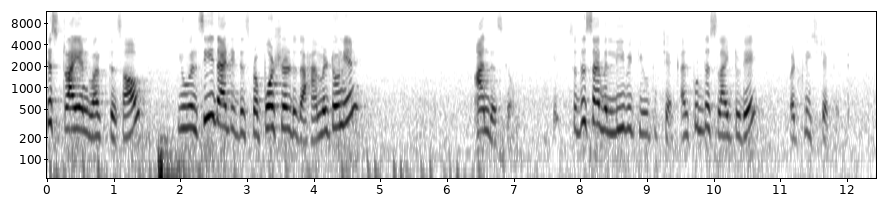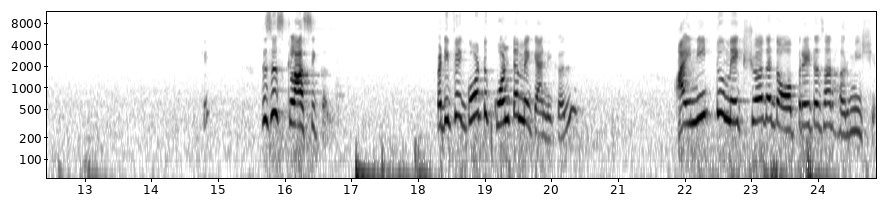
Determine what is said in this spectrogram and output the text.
just try and work this out you will see that it is proportional to the Hamiltonian and this term. So, this I will leave it you to check I will put the slide today, but please check it. Okay. This is classical, but if I go to quantum mechanical I need to make sure that the operators are Hermitian.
